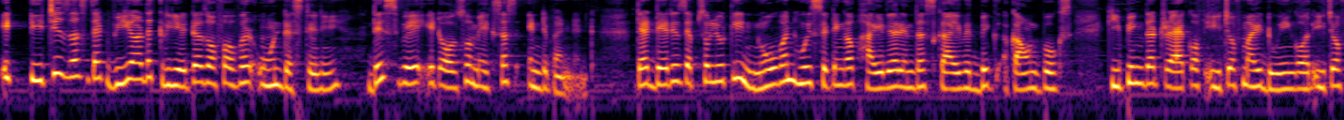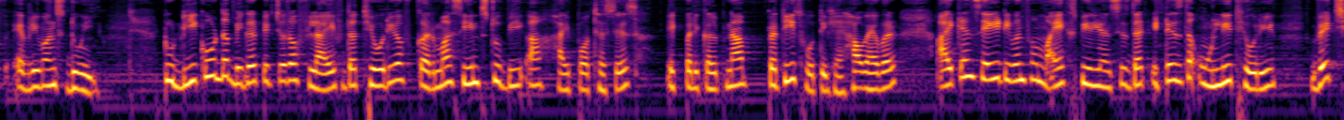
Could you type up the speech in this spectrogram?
it teaches us that we are the creators of our own destiny this way, it also makes us independent. That there is absolutely no one who is sitting up high there in the sky with big account books, keeping the track of each of my doing or each of everyone's doing. To decode the bigger picture of life, the theory of karma seems to be a hypothesis, एक परिकल्पना प्रतीत होती है। However I can say it even from my experiences that it is the only theory which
